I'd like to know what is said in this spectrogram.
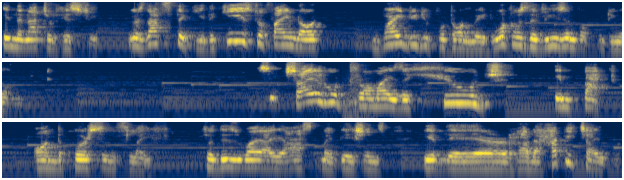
in the natural history because that's the key. The key is to find out why did you put on weight? What was the reason for putting on weight? So, childhood trauma is a huge impact on the person's life. So, this is why I ask my patients if they had a happy childhood,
